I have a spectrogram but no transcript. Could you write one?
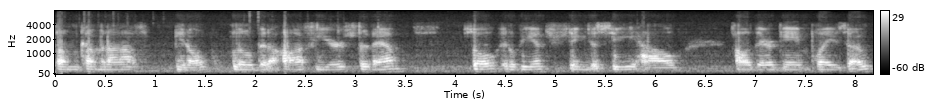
some coming off, you know, a little bit of off years for them. So it'll be interesting to see how how their game plays out.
